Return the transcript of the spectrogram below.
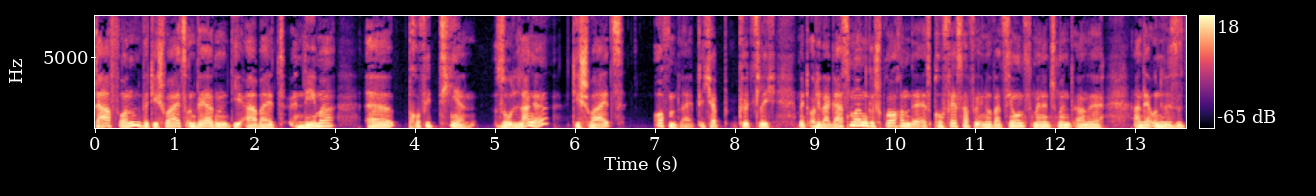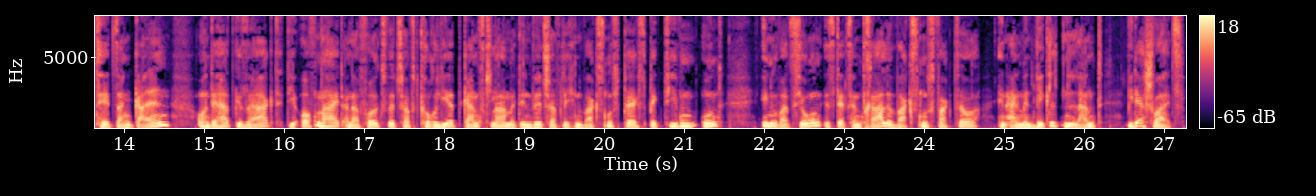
davon wird die Schweiz und werden die Arbeitnehmer äh, profitieren, solange die Schweiz offen bleibt. Ich habe kürzlich mit Oliver Gassmann gesprochen, der ist Professor für Innovationsmanagement an der, an der Universität St. Gallen und der hat gesagt, die Offenheit einer Volkswirtschaft korreliert ganz klar mit den wirtschaftlichen Wachstumsperspektiven und Innovation ist der zentrale Wachstumsfaktor in einem entwickelten Land wie der Schweiz.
